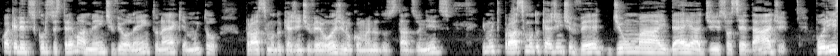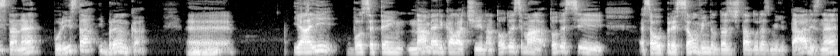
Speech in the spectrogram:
com aquele discurso extremamente violento, né, que é muito próximo do que a gente vê hoje no comando dos Estados Unidos e muito próximo do que a gente vê de uma ideia de sociedade purista, né? Purista e branca. Uhum. É... E aí você tem na América Latina todo esse, todo esse essa opressão vindo das ditaduras militares, né?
